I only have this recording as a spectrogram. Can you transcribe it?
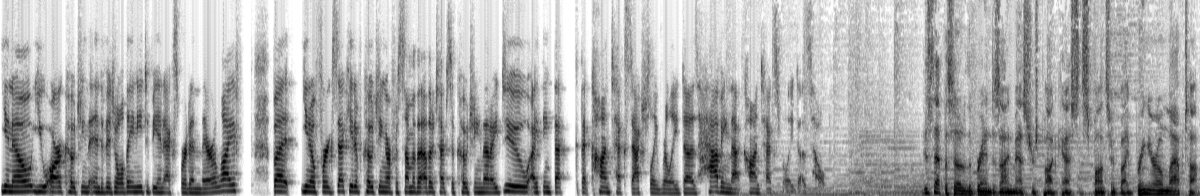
you know you are coaching the individual they need to be an expert in their life. But you know for executive coaching or for some of the other types of coaching that i do i think that that context actually really does having that context really does help this episode of the Brand Design Masters podcast is sponsored by Bring Your Own Laptop.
